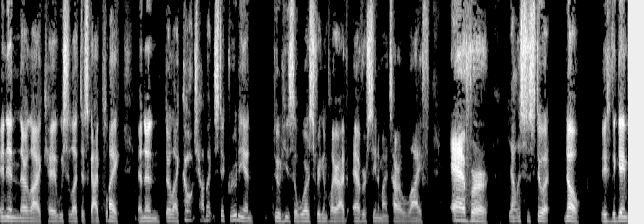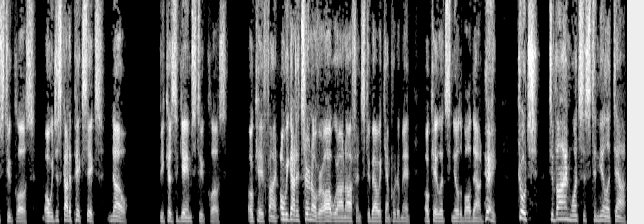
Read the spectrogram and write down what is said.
and then they're like, "Hey, we should let this guy play." And then they're like, "Coach, how about you stick Rudy in?" Dude, he's the worst freaking player I've ever seen in my entire life, ever. Yeah, let's just do it. No, the game's too close. Oh, we just got a pick six. No, because the game's too close. Okay, fine. Oh, we got a turnover. Oh, we're on offense. Too bad we can't put them in. Okay, let's kneel the ball down. Hey, Coach Devine wants us to kneel it down.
